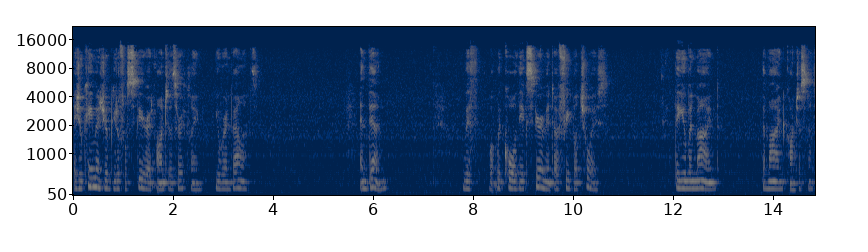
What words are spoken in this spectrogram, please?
As you came as your beautiful spirit onto this earth plane, you were in balance. And then, with what we call the experiment of free will choice, the human mind, the mind consciousness,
